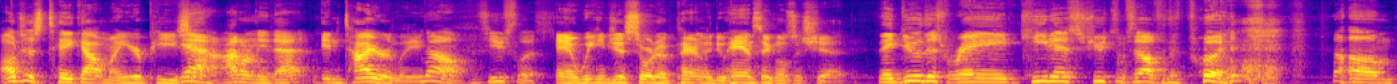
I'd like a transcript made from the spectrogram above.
I'll just take out my earpiece yeah, I don't need that. entirely, No, it's useless. and we can just sort of apparently do hand signals and shit. They do this raid. Kiedis shoots himself in the foot. um,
